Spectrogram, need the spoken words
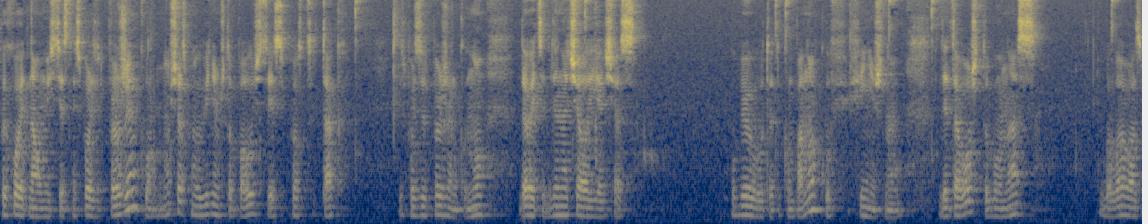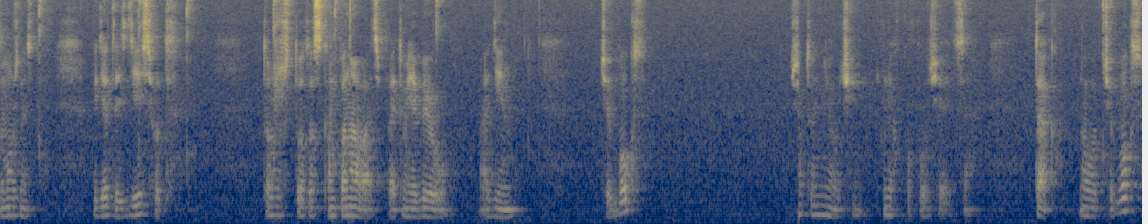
приходит на ум, естественно, использовать пружинку, но сейчас мы увидим, что получится, если просто так использовать пружинку. Но давайте для начала я сейчас уберу вот эту компоновку финишную, для того, чтобы у нас была возможность где-то здесь вот тоже что-то скомпоновать. Поэтому я беру один чекбокс. Что-то не очень легко получается. Так, ну вот чекбокс.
